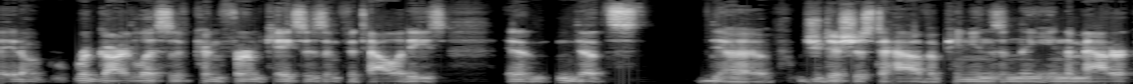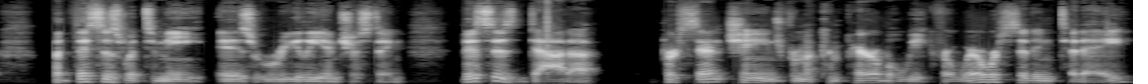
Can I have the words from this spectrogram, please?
you know, regardless of confirmed cases and fatalities. Um, that's uh, judicious to have opinions in the in the matter. But this is what to me is really interesting. This is data percent change from a comparable week for where we're sitting today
